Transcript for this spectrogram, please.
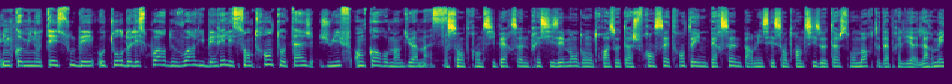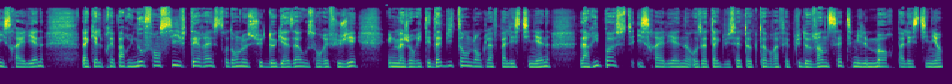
Une communauté soudée autour de l'espoir de voir libérer les 130 otages juifs encore aux mains du Hamas. 136 personnes précisément, dont trois otages français. 31 personnes parmi ces 136 otages sont mortes d'après l'armée israélienne, laquelle prépare une offensive terrestre dans le sud de Gaza où sont réfugiés une majorité d'habitants de l'enclave palestinienne palestinienne. La riposte israélienne aux attaques du 7 octobre a fait plus de 27 000 morts palestiniens,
